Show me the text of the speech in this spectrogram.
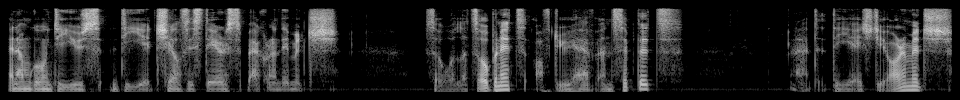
And I'm going to use the Chelsea Stairs background image. So let's open it after you have unzipped it. Add the HDR image.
